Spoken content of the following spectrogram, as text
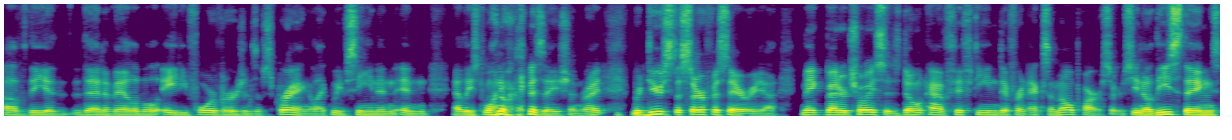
of the uh, then available 84 versions of Spring, like we've seen in, in at least one organization, right? Mm-hmm. Reduce the surface area, make better choices, don't have 15 different XML parsers. You know, these things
